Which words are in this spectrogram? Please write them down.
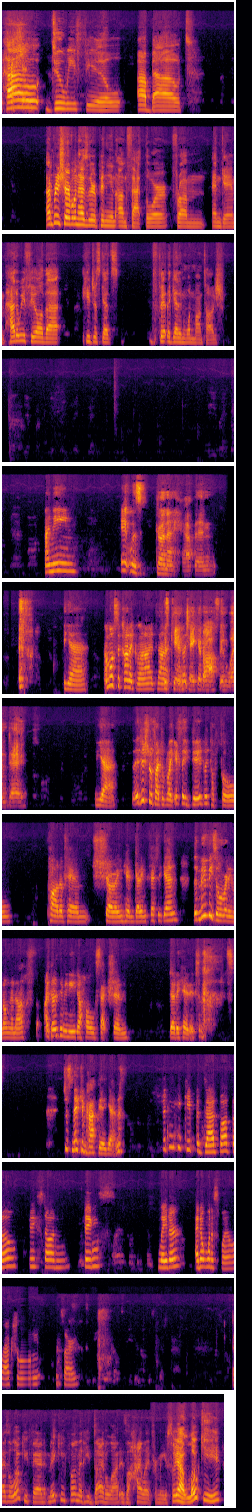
How do we feel about? I'm pretty sure everyone has their opinion on Fat Thor from Endgame. How do we feel that he just gets fit again in one montage? I mean, It was gonna happen. yeah. I'm also kind of glad that Just can't like, take it off in one day. yeah the additional fact of like if they did like a full part of him showing him getting fit again the movie's already long enough i don't think we need a whole section dedicated to that just make him happy again Didn't he keep the dad bod though, based on things later? I don't want to spoil. Actually, I'm sorry. As a Loki fan, making fun that he died a lot is a highlight for me. So yeah, Loki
